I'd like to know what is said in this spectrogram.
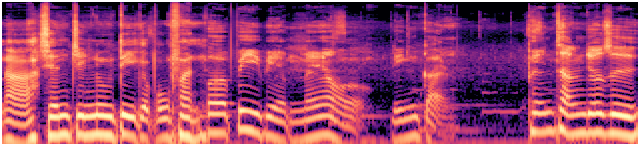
那先进入第一个部分，如何避免没有灵感？平常就是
